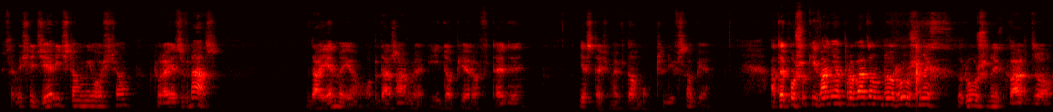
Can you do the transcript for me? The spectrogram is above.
Chcemy się dzielić tą miłością, która jest w nas. Dajemy ją, obdarzamy i dopiero wtedy jesteśmy w domu, czyli w sobie. A te poszukiwania prowadzą do różnych, różnych bardzo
